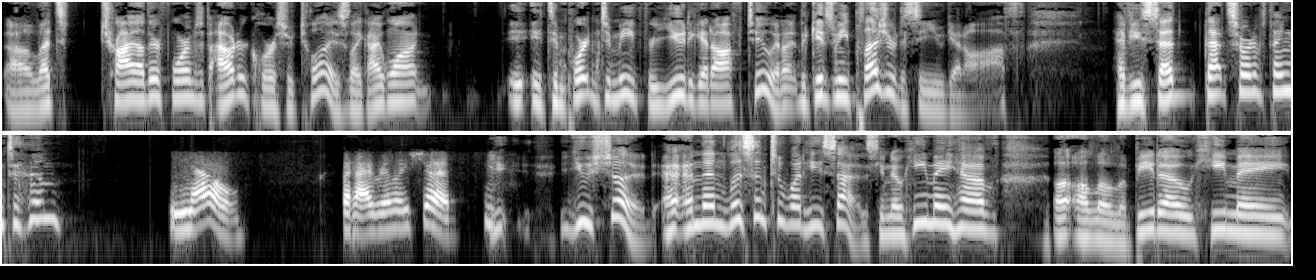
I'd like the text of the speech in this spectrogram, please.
Uh, let's try other forms of outer course or toys. Like, I want it's important to me for you to get off too, and it gives me pleasure to see you get off. Have you said that sort of thing to him? No, but I really should. you, you should. And then listen to what he says. You know he may have a, a low libido. He may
